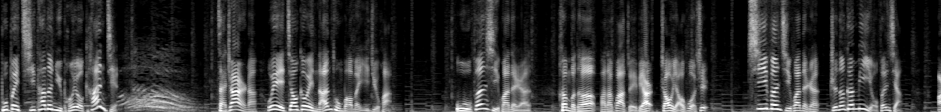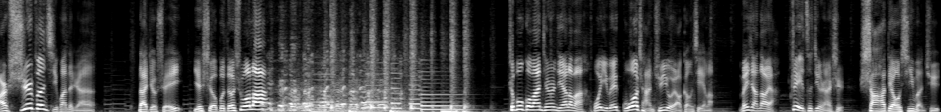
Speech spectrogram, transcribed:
不被其他的女朋友看见。在这儿呢，我也教各位男同胞们一句话：五分喜欢的人，恨不得把他挂嘴边招摇过市。七分喜欢的人只能跟密友分享，而十分喜欢的人，那就谁也舍不得说啦。这不过完情人节了吗？我以为国产区又要更新了，没想到呀，这次竟然是沙雕新闻区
